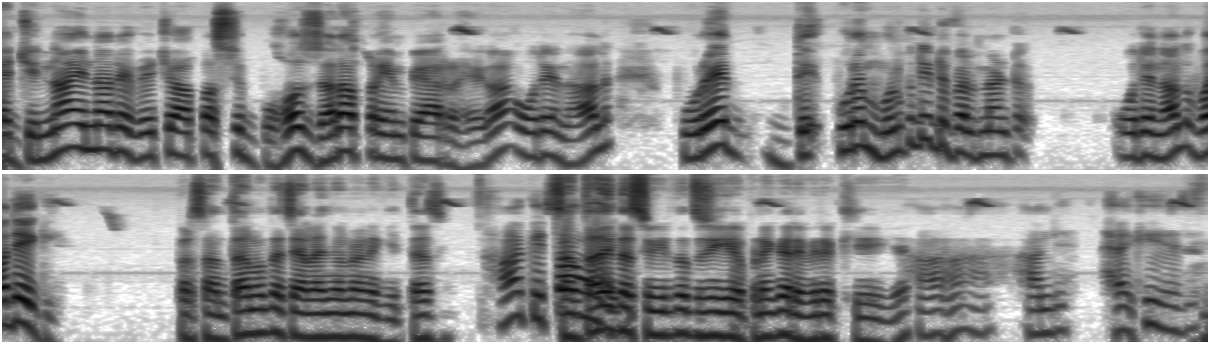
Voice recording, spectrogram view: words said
ਇਹ ਜਿੰਨਾ ਇਹਨਾਂ ਦੇ ਵਿੱਚ ਆਪਸ ਵਿੱਚ ਬਹੁਤ ਜ਼ਿਆਦਾ ਪ੍ਰੇਮ ਪਿਆਰ ਰਹੇਗਾ ਉਹਦੇ ਨਾਲ ਪੂਰੇ ਪੂਰੇ ਮੁਲਕ ਦੀ ਡਿਵੈਲਪਮੈਂਟ ਉਹਦੇ ਨਾਲ ਵਧੇਗੀ। ਪਰ ਸੰਤਾਂ ਨੂੰ ਤਾਂ ਚੈਲੰਜ ਉਹਨਾਂ ਨੇ ਕੀਤਾ ਸੀ। ਹਾਂ ਕੀਤਾ ਸੰਤਾਂ ਦੀ। ਤਸਵੀਰ ਤਾਂ ਤੁਸੀਂ ਆਪਣੇ ਘਰੇ ਵੀ ਰੱਖੀ ਹੋਈ ਹੈ। ਹਾਂ ਹਾਂ ਹਾਂਜੀ ਹੈਗੀ ਹੈ ਜੀ।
